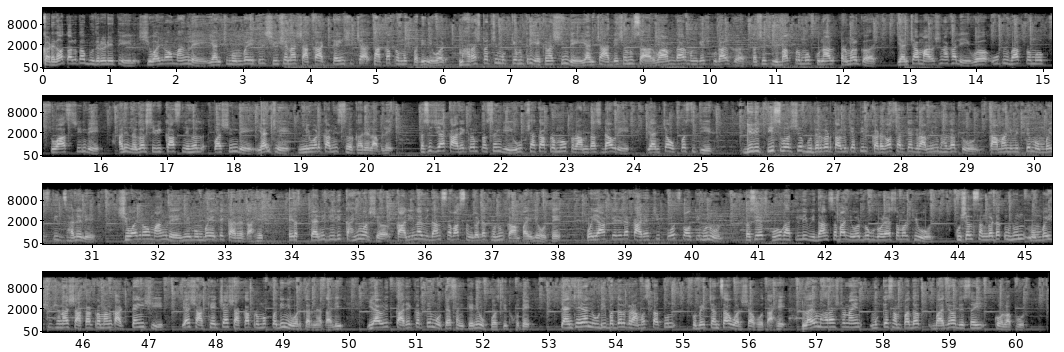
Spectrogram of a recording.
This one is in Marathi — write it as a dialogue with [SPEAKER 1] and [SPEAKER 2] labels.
[SPEAKER 1] कडगाव तालुका बुदरड येथील शिवाजीराव मांगले यांची मुंबई येथील शिवसेना शाखा अठ्ठ्याऐंशीच्या शाखा प्रमुखपदी निवड. महाराष्ट्राचे मुख्यमंत्री एकनाथ शिंदे यांच्या आदेशानुसार व आमदार मंगेश कुडाळकर तसेच विभाग प्रमुख कुणाल तरमळकर यांच्या मार्गदर्शनाखाली व उपविभाग प्रमुख सुहास शिंदे आणि नगरसेविका स्नेहल वा शिंदे यांचे निवडकामी सहकार्य लाभले. तसेच या कार्यक्रम प्रसंगी उपशाखा प्रमुख रामदास डावरे यांच्या उपस्थितीत गेली तीस वर्ष भुदरगड तालुक्यातील कडगाव सारख्या ग्रामीण भागातून कामानिमित्त मुंबईत स्थित झालेले शिवाजीराव मांगले हे मुंबई येथे कार्यरत आहेत. त्यांनी गेली काही वर्ष कालिना विधानसभा संघटक म्हणून काम पाहिले होते व या केलेल्या कार्याची पोचपावती म्हणून तसेच होऊ घातलेली विधानसभा निवडणूक डोळ्यासमोर ठेवून कुशल संघटक म्हणून मुंबई शिवसेना शाखा क्रमांक अठ्ठ्याऐंशी या शाखेच्या शाखा प्रमुखपदी निवड करण्यात आली. यावेळी कार्यकर्ते मोठ्या संख्येने उपस्थित होते. त्यांच्या या निवडीबद्दल ग्रामस्थातून शुभेच्छांचा वर्षा होत आहे. लाईव्ह महाराष्ट्र नाईन मुख्य संपादक बाजीराव देसाई कोल्हापूर.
